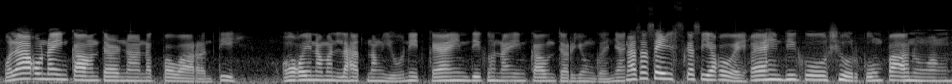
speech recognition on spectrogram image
Wala akong na-encounter na nagpa-warranty. Okay naman lahat ng unit, kaya hindi ko na-encounter yung ganyan. Nasa sales kasi ako eh, kaya hindi ko sure kung paano ang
